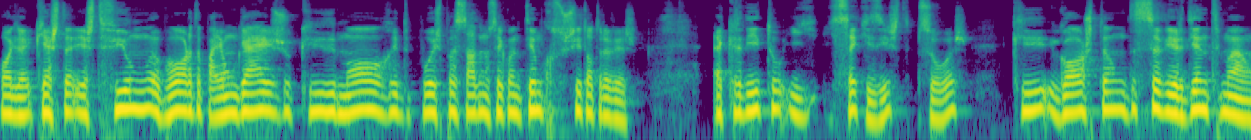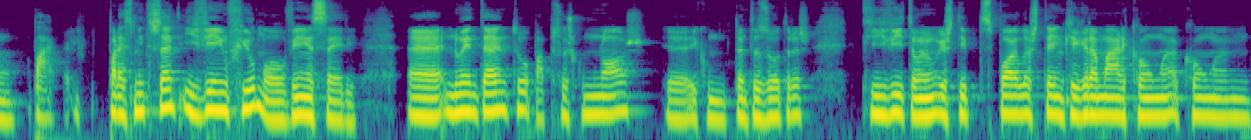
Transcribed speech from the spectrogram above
olha que esta, este filme aborda, pá, é um gajo que morre e depois, passado não sei quanto tempo, ressuscita outra vez. Acredito e, e sei que existe pessoas que gostam de saber de antemão, pá, parece-me interessante e veem o filme ou veem a série. Uh, no entanto, pá, pessoas como nós uh, e como tantas outras que evitam este tipo de spoilers têm que gramar com, com, um,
